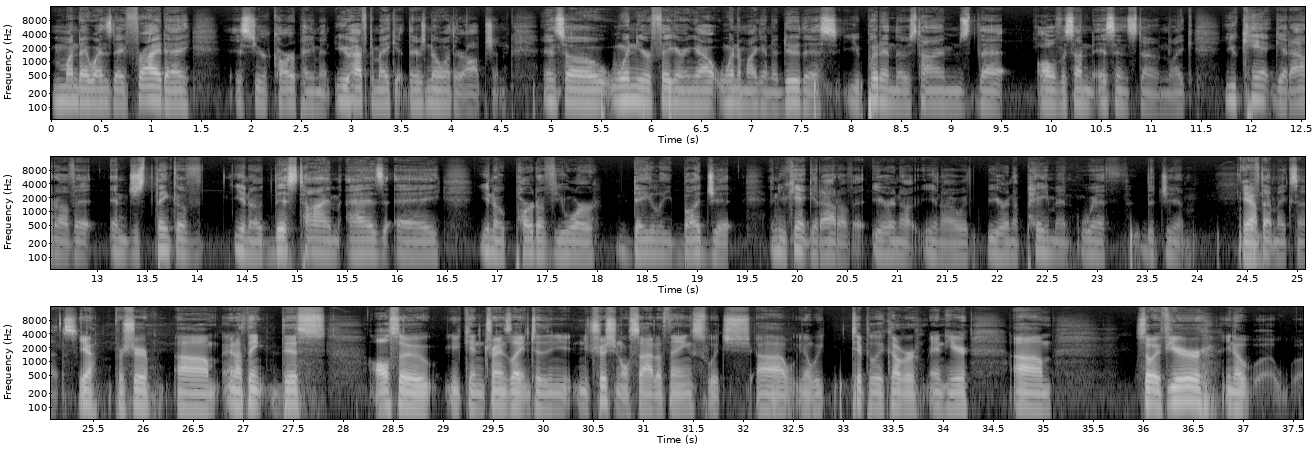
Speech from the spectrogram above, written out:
Monday, Wednesday, Friday, it's your car payment. You have to make it. There's no other option. And so when you're figuring out when am I going to do this, you put in those times that all of a sudden is in stone. Like you can't get out of it and just think of, you know, this time as a, you know, part of your daily budget and you can't get out of it. You're in a you know you're in a payment with the gym. Yeah, if that makes sense. Yeah, for sure. Um, and I think this also you can translate into the nu- nutritional side of things, which uh, you know we typically cover in here. Um, so if you're you know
